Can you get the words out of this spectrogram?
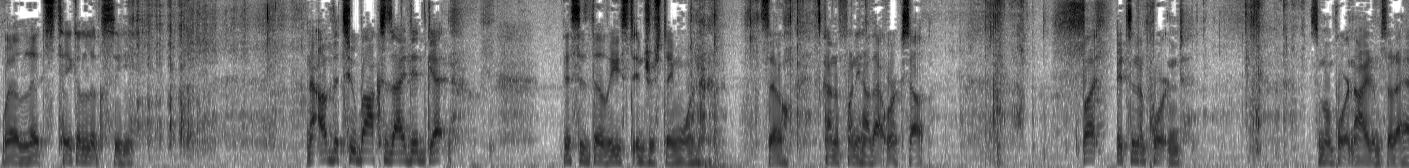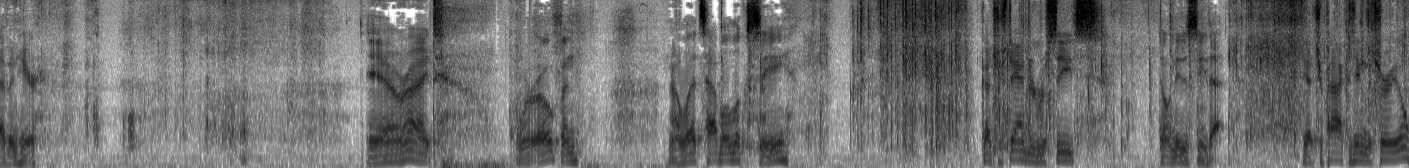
Well, let's take a look see. Now, of the two boxes I did get, this is the least interesting one. So, it's kind of funny how that works out. But it's an important, some important items that I have in here. All right, we're open. Now let's have a look see. Got your standard receipts. Don't need to see that. You got your packaging material.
